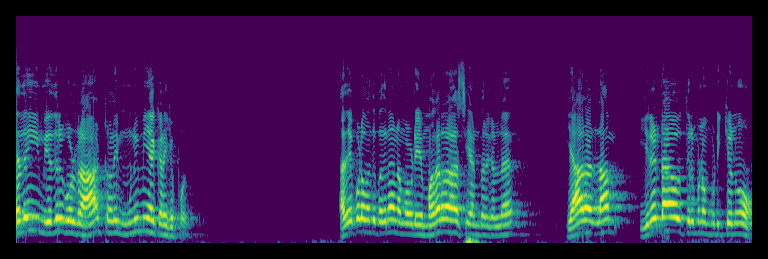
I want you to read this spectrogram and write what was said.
எதையும் எதிர்கொள்கிற ஆற்றலை முழுமையாக கிடைக்க போகுது. அதே போல் வந்து பார்த்திங்கன்னா நம்மளுடைய மகராசி அன்பர்களில் யாரெல்லாம் இரண்டாவது திருமணம் முடிக்கணும்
